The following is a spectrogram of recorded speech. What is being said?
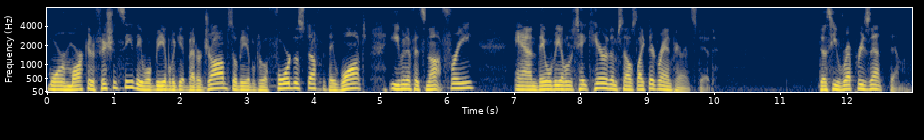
more market efficiency. They will be able to get better jobs. They'll be able to afford the stuff that they want, even if it's not free. And they will be able to take care of themselves like their grandparents did. Does he represent them?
